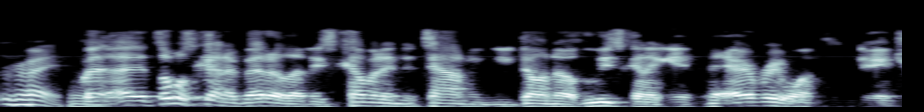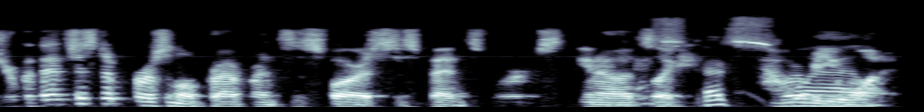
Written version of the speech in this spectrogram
Right. But uh, it's almost kind of better that he's coming into town and you don't know who he's going to get, and everyone's in danger. But that's just a personal preference as far as suspense works. You know, it's like that's however you I- want it.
